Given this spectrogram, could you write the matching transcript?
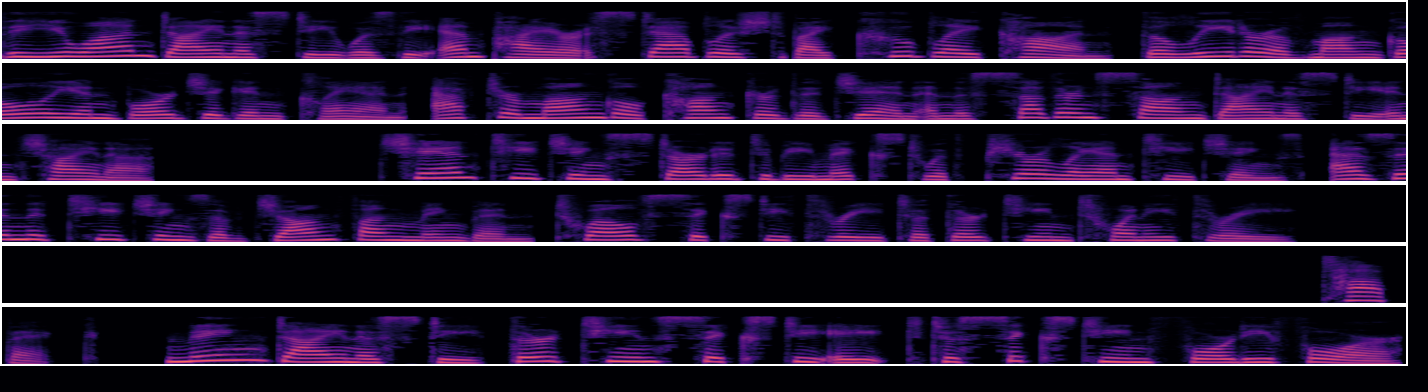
The Yuan dynasty was the empire established by Kublai Khan, the leader of Mongolian Borjigin clan, after Mongol conquered the Jin and the southern Song dynasty in China. Chan teachings started to be mixed with Pure Land teachings, as in the teachings of Zhongfeng Mingben 1263 to 1323. Topic: Ming Dynasty 1368 to 1644.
